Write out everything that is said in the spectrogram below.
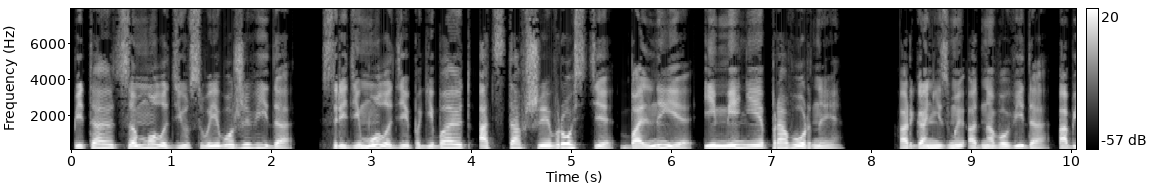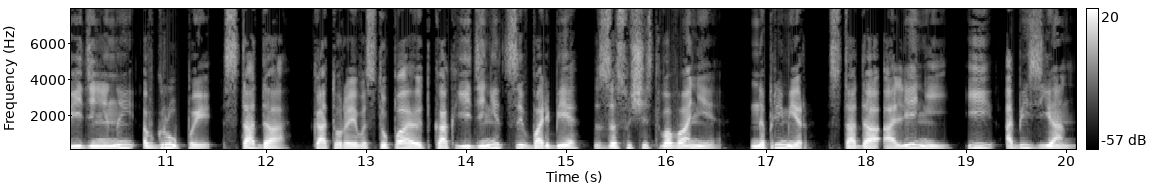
питаются молодью своего же вида. Среди молоди погибают отставшие в росте, больные и менее проворные. Организмы одного вида объединены в группы, стада, которые выступают как единицы в борьбе за существование. Например, стада оленей и обезьян.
